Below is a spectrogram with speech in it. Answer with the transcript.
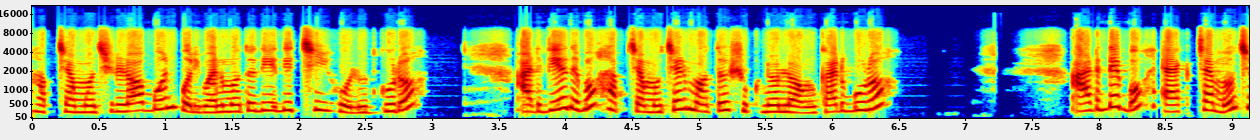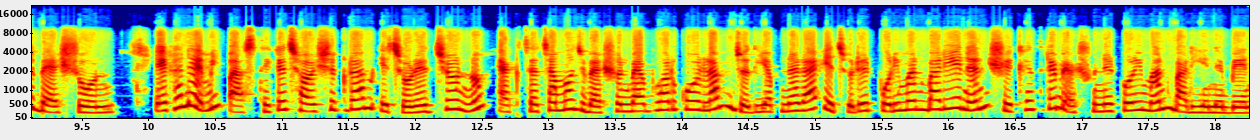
হাফ চামচ লবণ, পরিমাণ মতো দিয়ে দিচ্ছি হলুদ গুঁড়ো। আর দিয়ে দেবো হাফ চামচের মতো শুকনো লঙ্কার গুঁড়ো। আর দেব এক চামচ বেসন। এখানে আমি পাঁচ থেকে ছয়শো গ্রাম এঁচড়ের জন্য এক চা চামচ বেসন ব্যবহার করলাম। যদি আপনারা এঁচড়ের পরিমাণ বাড়িয়ে নেন, সেক্ষেত্রে বেসনের পরিমাণ বাড়িয়ে নেবেন।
